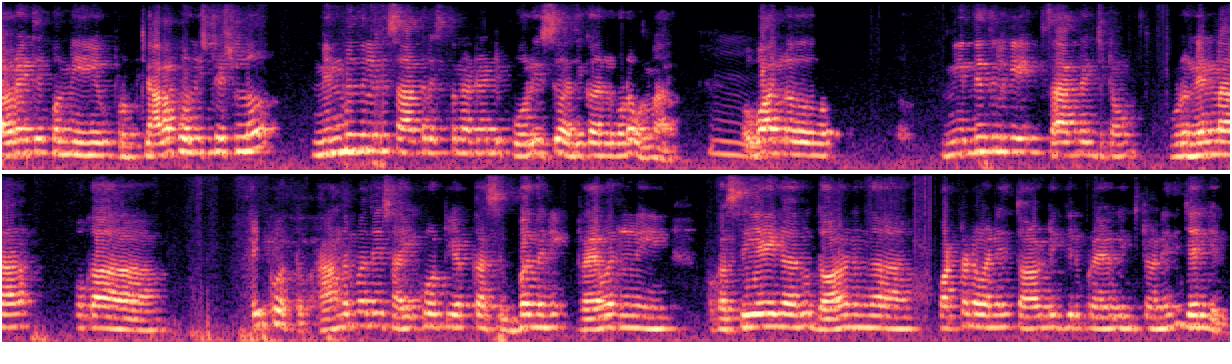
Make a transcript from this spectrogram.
ఎవరైతే కొన్ని ఇప్పుడు చాలా పోలీస్ స్టేషన్లో నిందితులకి సహకరిస్తున్నటువంటి పోలీసు అధికారులు కూడా ఉన్నారు. వాళ్ళు నిందితులకి సహకరించడం ఇప్పుడు నిన్న ఒక హైకోర్టు ఆంధ్రప్రదేశ్ హైకోర్టు యొక్క సిబ్బందిని డ్రైవర్ని ఒక సిఐ గారు దారుణంగా కొట్టడం అనేది థర్డ్ డిగ్రీ ప్రయోగించడం అనేది జరిగింది.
